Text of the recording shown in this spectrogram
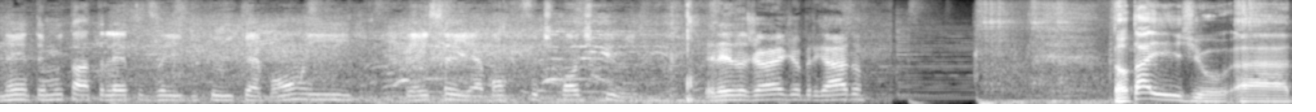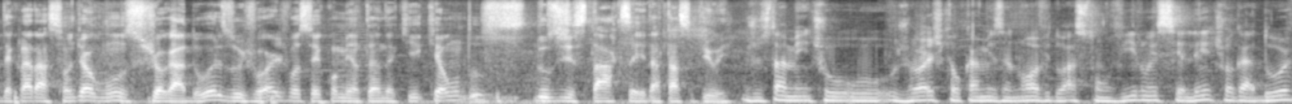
Né? Tem muitos atletas aí de Piuí que é bom e é isso aí, é bom pro futebol de Piuí. Beleza, Jorge? Obrigado. Então tá aí, Gil, a declaração de alguns jogadores, o Jorge, você comentando aqui, que é um dos, dos destaques aí da Taça Piuí. Justamente o, o Jorge, que é o camisa 9 do Aston Villa, um excelente jogador,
